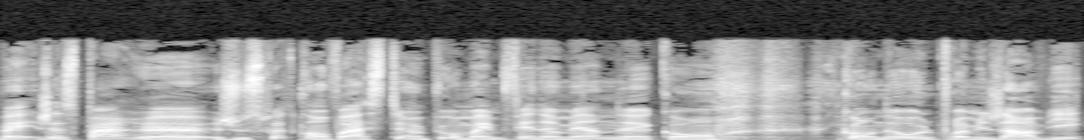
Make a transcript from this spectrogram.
Ben, j'espère. euh, je vous souhaite qu'on va assister un peu au même phénomène euh, qu'on qu'on a le 1er janvier.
